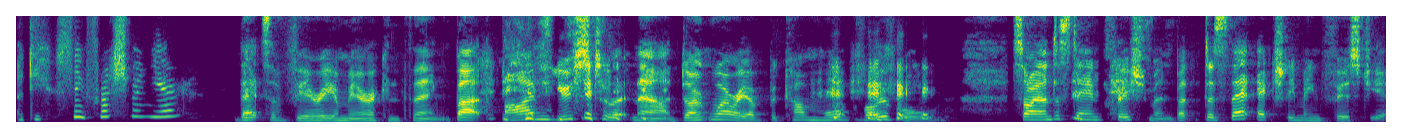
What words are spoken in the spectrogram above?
uh, do you say freshman year? That's a very American thing, but I'm used to it now. Don't worry, I've become more global. So I understand freshman, but does that actually mean first year?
